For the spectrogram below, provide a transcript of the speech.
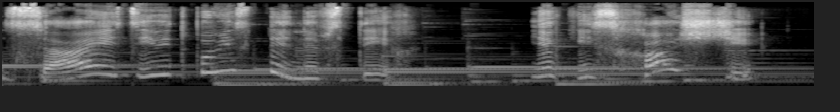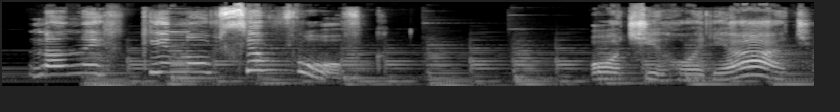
Заєць відповісти не встиг. Якісь хащі на них кинувся вовк. Очі горять,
